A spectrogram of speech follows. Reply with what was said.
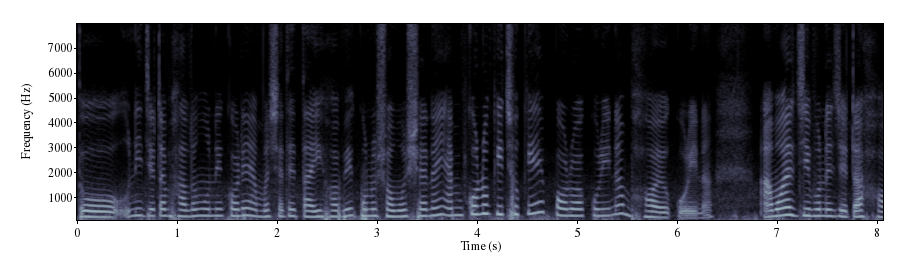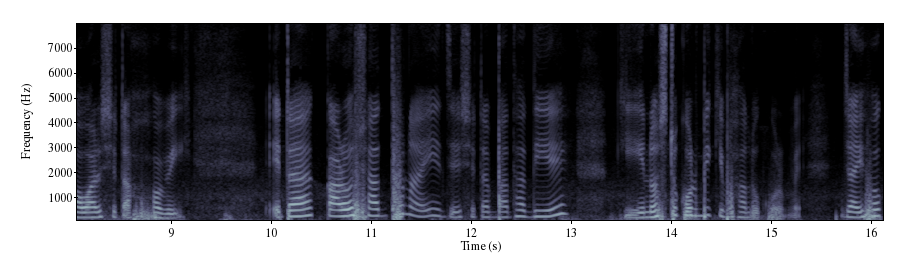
তো উনি যেটা ভালো মনে করে আমার সাথে তাই হবে, কোনো সমস্যা নাই। আমি কোনো কিছুকে পরোয়া করি না, ভয়ও করি না। আমার জীবনে যেটা হওয়ার সেটা হবেই। এটা কারও সাধ্য নাই যে সেটা বাধা দিয়ে কি নষ্ট করবে, কি ভালো করবে। যাই হোক,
